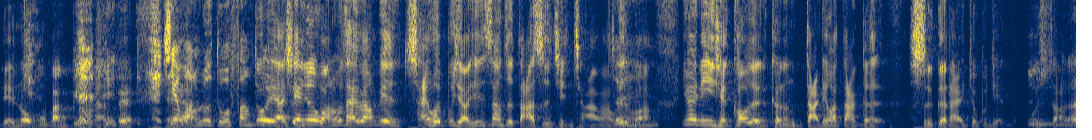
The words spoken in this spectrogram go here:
联络不方便啊。对，现在网络多方便。对啊，现在就是网络太方便，才会不小心上次打死警察嘛。为什么？因为你以前抠人，可能打电话打个十个来就不简不少。那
